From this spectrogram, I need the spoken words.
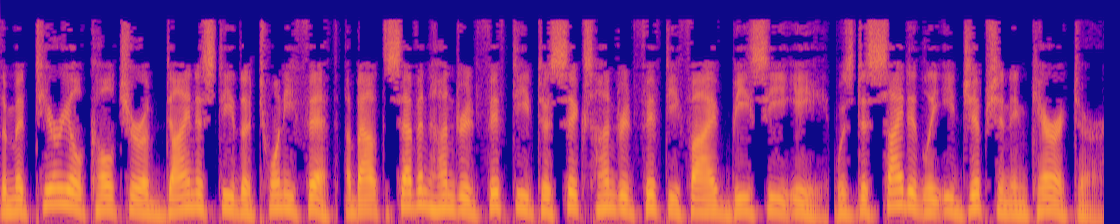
the material culture of dynasty the 25th about 750 to 655 BCE was decidedly Egyptian in character.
